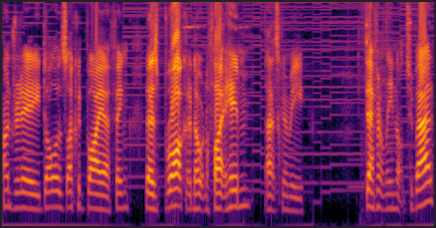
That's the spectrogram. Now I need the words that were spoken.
$180. I could buy a thing. There's Brock. I don't want to fight him. That's going to be definitely not too bad.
